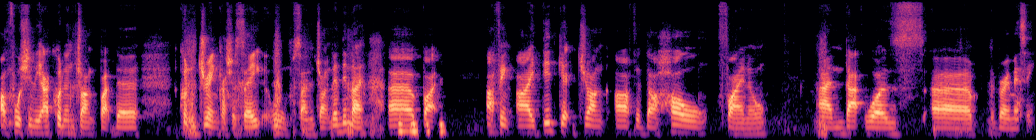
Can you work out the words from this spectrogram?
unfortunately, I couldn't drink, but the couldn't drink, I should say. Oh, sounded drunk then, didn't I? Uh, but I think I did get drunk after the whole final and that was uh, very messy.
